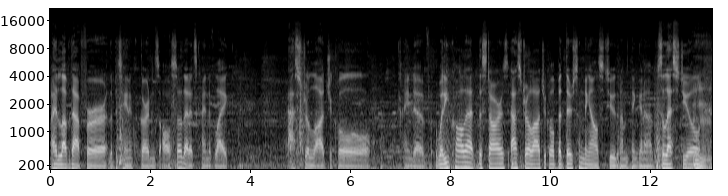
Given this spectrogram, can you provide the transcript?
I love that for the botanical gardens also. That it's kind of like astrological, kind of what do you call that? The stars, astrological, but there's something else too that I'm thinking of, celestial. Mm,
